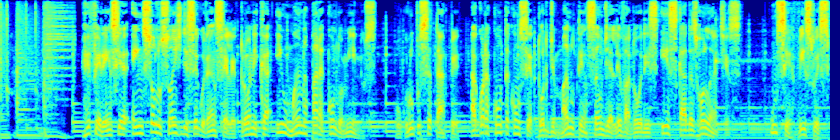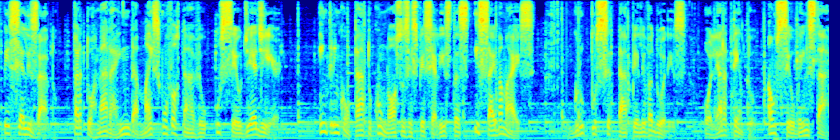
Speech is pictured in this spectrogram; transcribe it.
Referência em soluções de segurança eletrônica e humana para condomínios. O Grupo Setup agora conta com o setor de manutenção de elevadores e escadas rolantes. Um serviço especializado para tornar ainda mais confortável o seu dia a dia. Entre em contato com nossos especialistas e saiba mais. Grupo Setup Elevadores. Olhar atento ao seu bem-estar.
